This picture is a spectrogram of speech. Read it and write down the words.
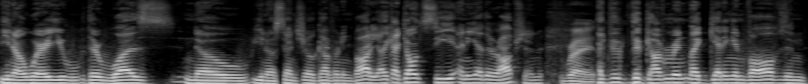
you know, where you there was no, you know, central governing body. Like I don't see any other option. Right. Like the, the government like getting involved and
